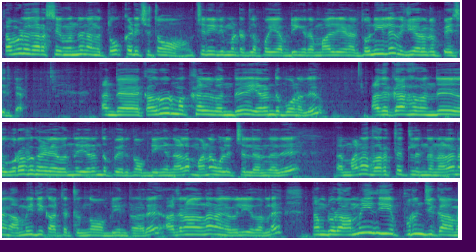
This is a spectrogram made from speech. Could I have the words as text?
தமிழக அரசை வந்து நாங்கள் தோக்கடிச்சிட்டோம் உச்சநீதிமன்றத்தில் போய் அப்படிங்கிற மாதிரியான தொனியில் விஜய் அவர்கள் பேசியிருக்கார். அந்த கரூர் மக்கள் வந்து இறந்து போனது அதுக்காக வந்து உறவுகளை வந்து இறந்து போயிருக்கோம் அப்படிங்கிறனால மன உளைச்சல் இருந்தது. மன வருத்தத்தில் இருந்தனால நாங்கள் அமைதி காத்துட்டு இருந்தோம் அப்படின்றாரு. அதனால தான் நாங்கள் வெளியே வரல. நம்மளோட அமைதியை புரிஞ்சுக்காம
